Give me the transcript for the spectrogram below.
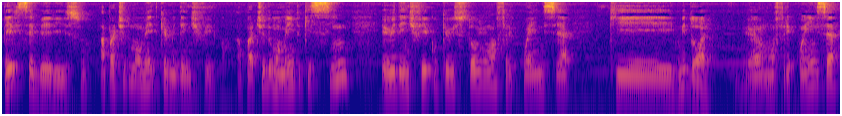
perceber isso a partir do momento que eu me identifico. A partir do momento que sim, eu identifico que eu estou em uma frequência que me dói. É uma frequência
